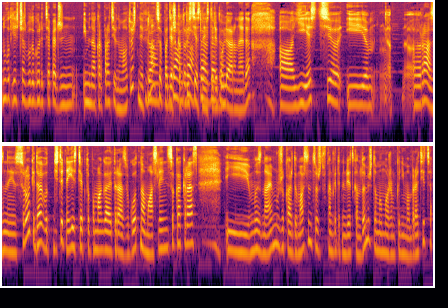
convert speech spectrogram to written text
Ну вот я сейчас буду говорить, опять же, именно о корпоративном волонтерстве, не о финансовой да, поддержке, да, которая, да, естественно, да, есть да, регулярная, да. да. Есть и разные сроки, да, вот действительно есть те, кто помогает раз в год на Масленицу как раз, и мы знаем уже каждую Масленицу, что в конкретном детском доме, что мы можем к ним обратиться.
